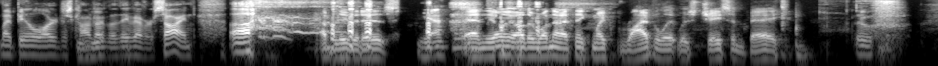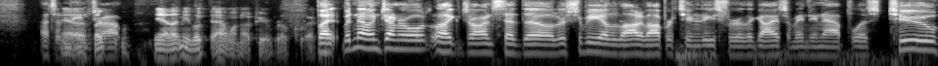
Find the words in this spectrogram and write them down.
might be the largest mm-hmm. contract mm-hmm. that they've ever signed. Uh, I believe it is. Yeah, and the only other one that I think might rival it was Jason Bay. Oof. That's a yeah, name drop. Yeah, let me look that one up here real quick. But but no, in general, like John said though, there should be a lot of opportunities for the guys from Indianapolis to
